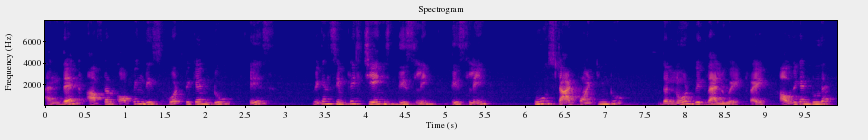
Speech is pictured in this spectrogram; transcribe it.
And then after copying this, what we can do is we can simply change this link, this link to start pointing to the node with value 8, right? How we can do that?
